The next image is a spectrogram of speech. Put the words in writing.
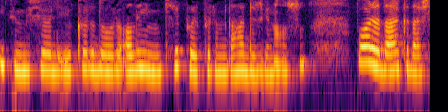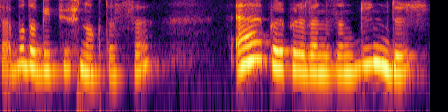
ipimi şöyle yukarı doğru alayım ki pırpırım daha düzgün olsun. Bu arada arkadaşlar bu da bir püf noktası. Eğer pırpırlarınızın dümdüz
